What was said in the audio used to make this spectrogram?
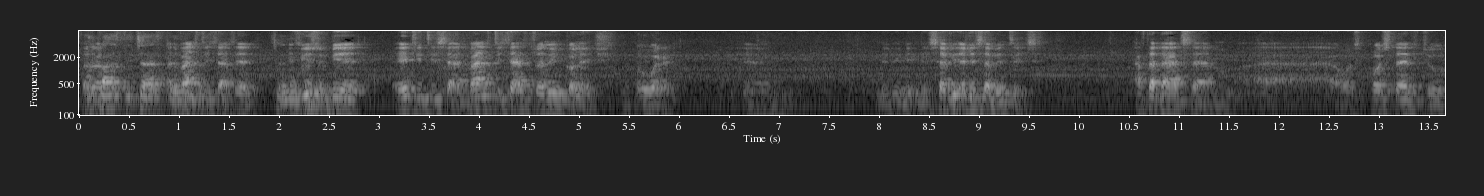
Federal- Advanced teachers. Advanced Teachers, yeah. It used to be a ATTC, Advanced Teachers Training College, Owerri, um, in, the- in the early 70s. After that, um, uh, I was posted to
